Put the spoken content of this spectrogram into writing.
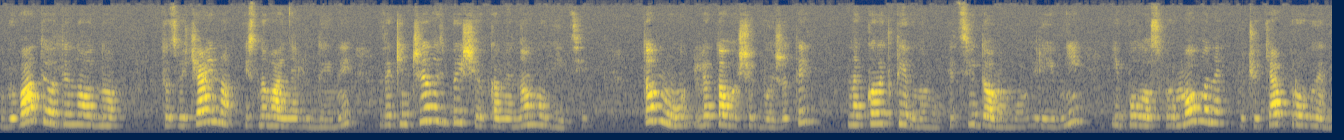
вбивати один одного, то, звичайно, існування людини закінчилось би ще в кам'яному віці. Тому для того, щоб вижити, на колективному підсвідомому рівні і було сформоване почуття провини.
